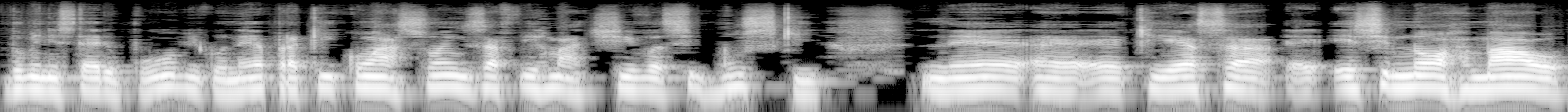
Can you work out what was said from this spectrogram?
do Ministério Público, né, para que com ações afirmativas se busque né, é, é, que essa, é, esse normal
